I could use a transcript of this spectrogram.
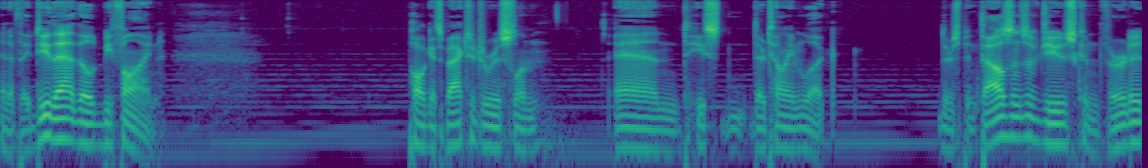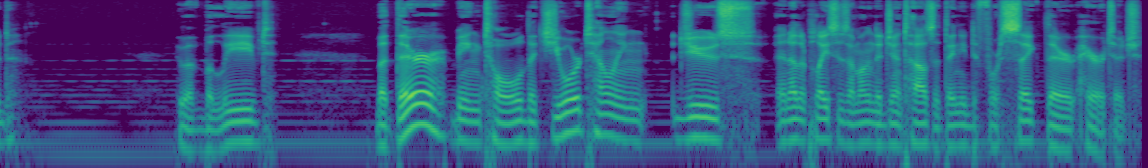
And if they do that, they'll be fine. Paul gets back to Jerusalem and he's they're telling him, "Look, there's been thousands of Jews converted who have believed, but they're being told that you're telling Jews and other places among the Gentiles that they need to forsake their heritage,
